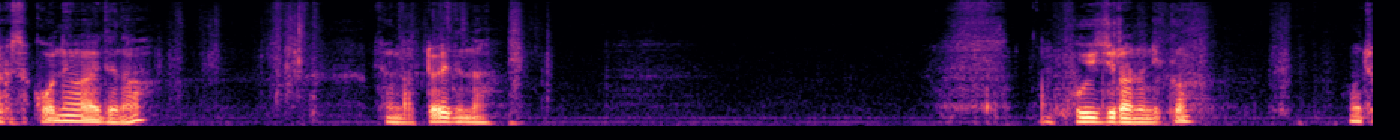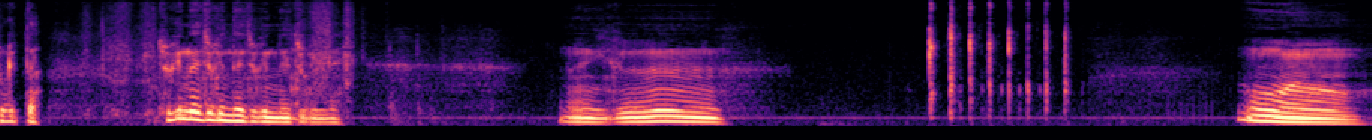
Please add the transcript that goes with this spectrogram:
저쪽에서 꺼내와야 되나? 그냥 놔둬야 되나? 아, 보이질 않으니까. 어, 저기 있다. 저기 있네, 저기 있네, 저기 있네, 저기 있네. 아이고. 어.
